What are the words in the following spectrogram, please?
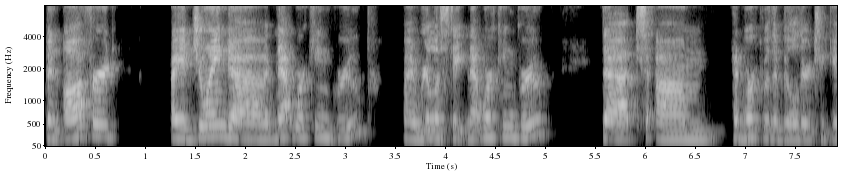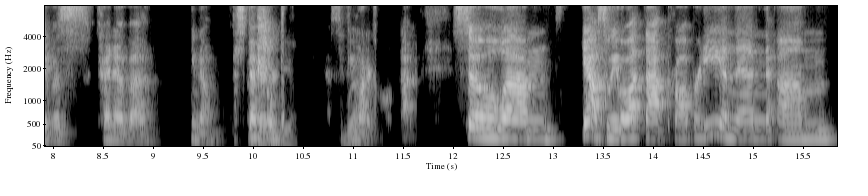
been offered. I had joined a networking group, a real estate networking group that um, had worked with a builder to give us kind of a you know a special deal. if you want to call it that. So um, yeah, so we bought that property and then um,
